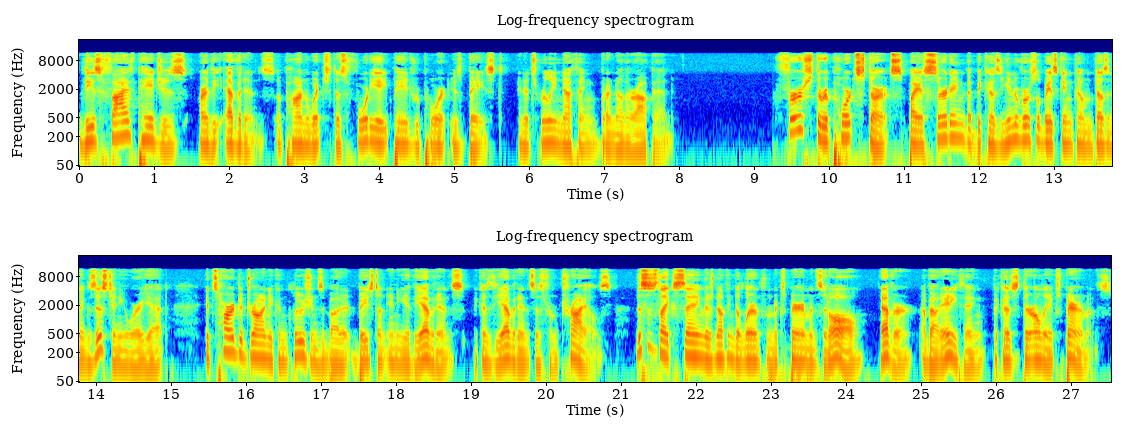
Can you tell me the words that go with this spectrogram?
These five pages are the evidence upon which this 48 page report is based, and it's really nothing but another op ed. First, the report starts by asserting that because universal basic income doesn't exist anywhere yet, it's hard to draw any conclusions about it based on any of the evidence, because the evidence is from trials. This is like saying there's nothing to learn from experiments at all, ever, about anything, because they're only experiments.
